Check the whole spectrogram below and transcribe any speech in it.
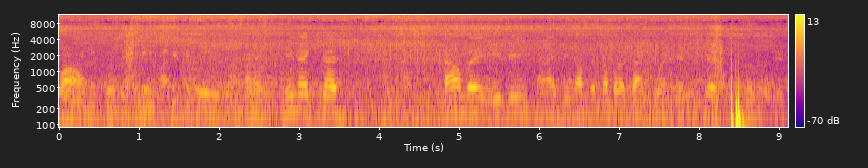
Wow. I mean, he makes that sound very easy, and I think after a couple of times doing it, you get good with it.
